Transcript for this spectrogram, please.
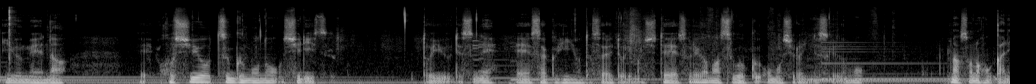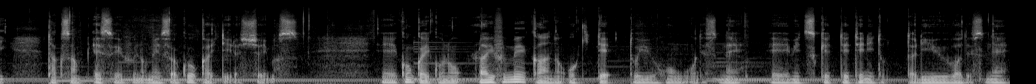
有名な「えー、星を継ぐもの」シリーズというですね、えー、作品を出されておりましてそれがまあすごく面白いんですけどもまあ、その他にたくさん SF の名作を書いていらっしゃいます。え、今回この「ライフメーカーの掟」という本をですね、えー、見つけて手に取った理由はですね、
